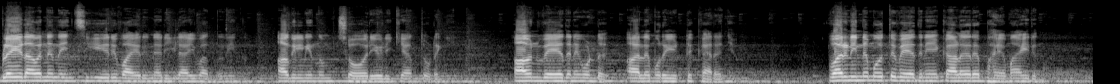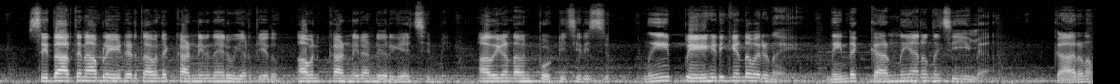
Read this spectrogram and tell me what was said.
ബ്ലേഡ് അവന്റെ നെഞ്ചു കീറി വയറിനരികിലായി വന്നു നിന്നു. അതിൽ നിന്നും ചോരയൊലിക്കാൻ തുടങ്ങി. അവൻ വേദന കൊണ്ട് അലമുറിയിട്ട് കരഞ്ഞു. വരുണിന്റെ മുഖത്ത് വേദനയെക്കാളേറെ ഭയമായിരുന്നു. സിദ്ധാർത്ഥൻ ആ ബ്ലേഡ് എടുത്ത് അവന്റെ കണ്ണിന് നേരെ ഉയർത്തിയതും അവൻ കണ്ണി രണ്ട് ഇറുകെ ചിമ്മി. അത് കണ്ട് അവൻ പൊട്ടിച്ചിരിച്ചു. നീ പേടിക്കേണ്ട വരണേ നിന്റെ കണ്ണ് ഞാനൊന്നും ചെയ്യില്ല. കാരണം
